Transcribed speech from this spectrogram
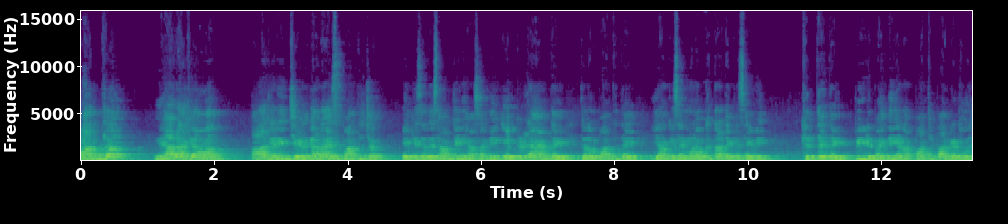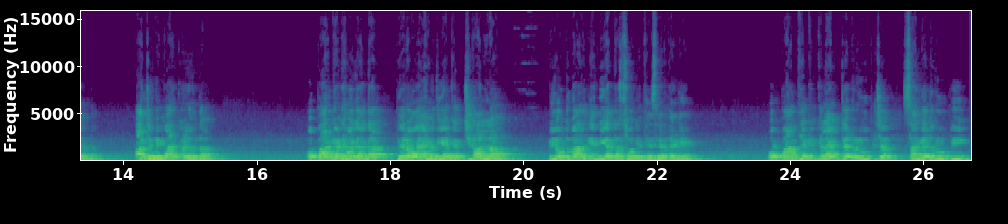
ਪੰਥ ਨਿਆਰਾ ਕਿਉਂ ਆ? ਆ ਜਿਹੜੀ ਛਿੜਕ ਆ ਨਾ ਇਸ ਪੰਥ 'ਚ ਇਹ ਕਿਸੇ ਦੇ ਸਮਝ ਹੀ ਨਹੀਂ ਆ ਸਕਦੀ। ਇੱਕ ਟਾਈਮ ਤੇ ਜਦੋਂ ਪੰਥ ਤੇ ਜਾਂ ਕਿਸੇ ਮਨੁੱਖਤਾ ਦੇ ਕਿਸੇ ਵੀ ਖਿੱਤੇ ਤੇ ਭੀੜ ਪੈਂਦੀ ਆ ਨਾ, ਪੰਥ ਪ੍ਰਗਟ ਹੋ ਜਾਂਦਾ। ਅੱਜ ਵੀ ਪ੍ਰਗਟ ਹੁੰਦਾ। ਉਹ ਪ੍ਰਗਟ ਹੋ ਜਾਂਦਾ, ਫਿਰ ਉਹ ਇਹੋ ਜਿਹੀ ਇੱਕ ਛਲ ਆ ਵੀ ਉਸ ਤੋਂ ਬਾਅਦ ਕਹਿੰਦੀ ਆ, ਦੱਸੋ ਕਿੱਥੇ ਸਿਰ ਦੇਣੇ ਆ। ਉਹ ਪੰਥ ਇੱਕ ਕਲੈਕਟਿਵ ਰੂਪ ਚ, ਸੰਗਤ ਰੂਪੀ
